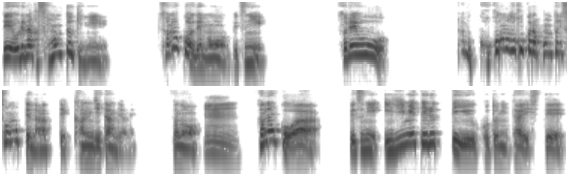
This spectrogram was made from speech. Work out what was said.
うん、で、俺なんかその時に、その子はでも別に、それを、多分心の底から本当にそう思ってんだなって感じたんだよね。その、うん、その子は別にいじめてるっていうことに対して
